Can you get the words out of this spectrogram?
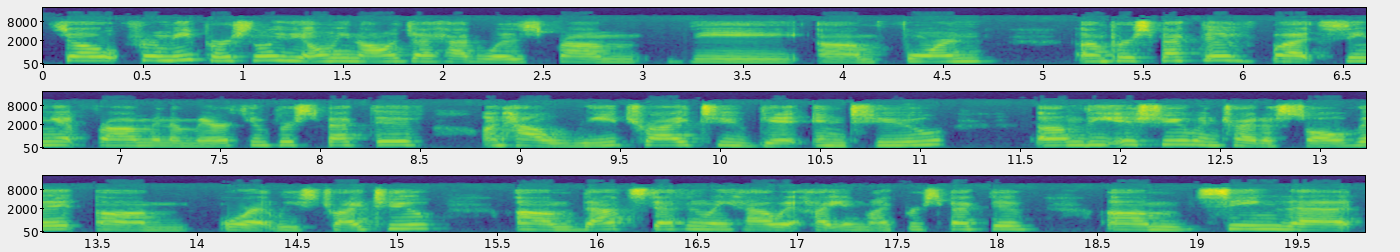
So, for me personally, the only knowledge I had was from the um, foreign um, perspective, but seeing it from an American perspective on how we try to get into um, the issue and try to solve it, um, or at least try to, um, that's definitely how it heightened my perspective. Um, seeing that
